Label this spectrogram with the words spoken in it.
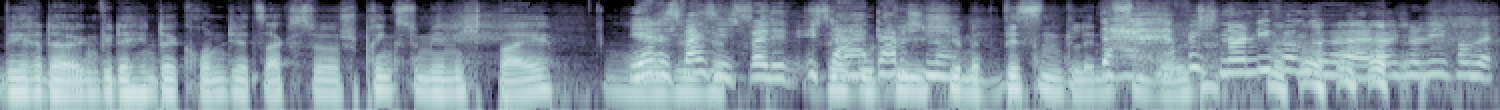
wäre da irgendwie der Hintergrund? Jetzt sagst du, springst du mir nicht bei? Ja, das weiß ich, weil ich da, da habe ich noch, hier mit Wissen glänzen Da habe ich noch nie von gehört, habe ich noch nie von gehört.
